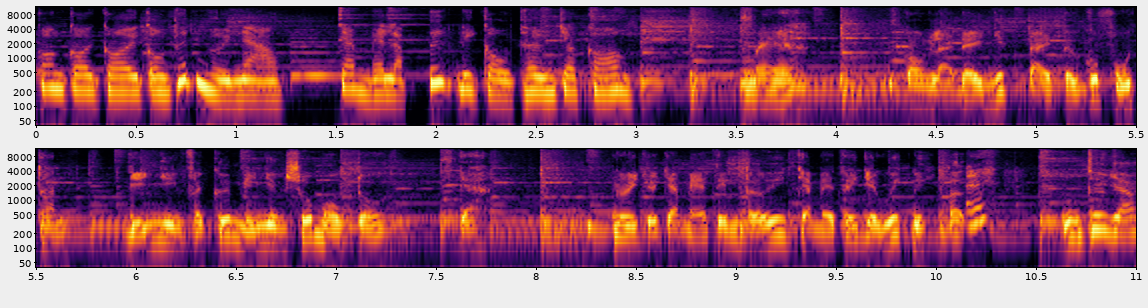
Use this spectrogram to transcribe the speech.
con coi coi con thích người nào. Cha mẹ lập tức đi cầu thân cho con. Mẹ Con là đệ nhất tài tử của Phủ Thành. Dĩ nhiên phải cưới mỹ nhân số 1 rồi. Dạ Người cho cha mẹ tìm tới Cha mẹ tự giải quyết đi. À, Thiếu gia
